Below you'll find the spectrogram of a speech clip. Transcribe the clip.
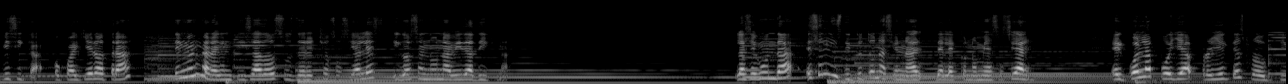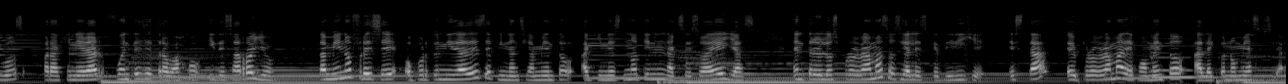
física o cualquier otra, tengan garantizados sus derechos sociales y gocen de una vida digna. La segunda es el Instituto Nacional de la Economía Social, el cual apoya proyectos productivos para generar fuentes de trabajo y desarrollo, también ofrece oportunidades de financiamiento a quienes no tienen acceso a ellas. Entre los programas sociales que dirige está el programa de fomento a la economía social.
